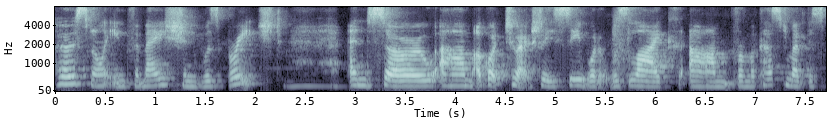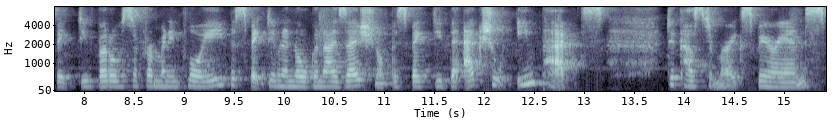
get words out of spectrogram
personal information was breached. Mm. And so um, I got to actually see what it was like um, from a customer perspective, but also from an employee perspective and an organizational perspective, the actual impacts to customer experience.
